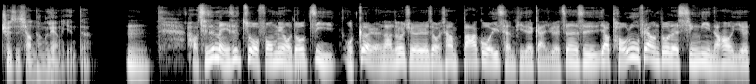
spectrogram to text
却是相当亮眼的。嗯，好，其实每一次做封面，我都自己我个人啦，都会觉得有一种像扒过一层皮的感觉，真的是要投入非常多的心力，然后也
